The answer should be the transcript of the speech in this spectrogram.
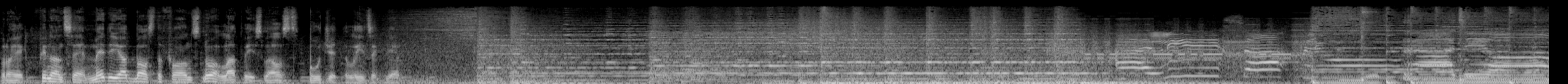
projektu finansē Mediju atbalsta fonds no Latvijas valsts budžeta līdzekļiem. Radio.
